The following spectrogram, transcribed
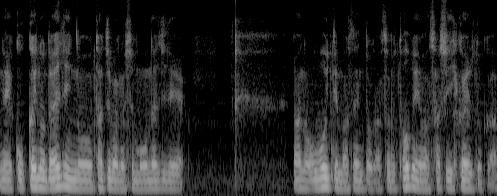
ね国会の大臣の立場の人も同じであの覚えてませんとかその答弁は差し控えるとか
